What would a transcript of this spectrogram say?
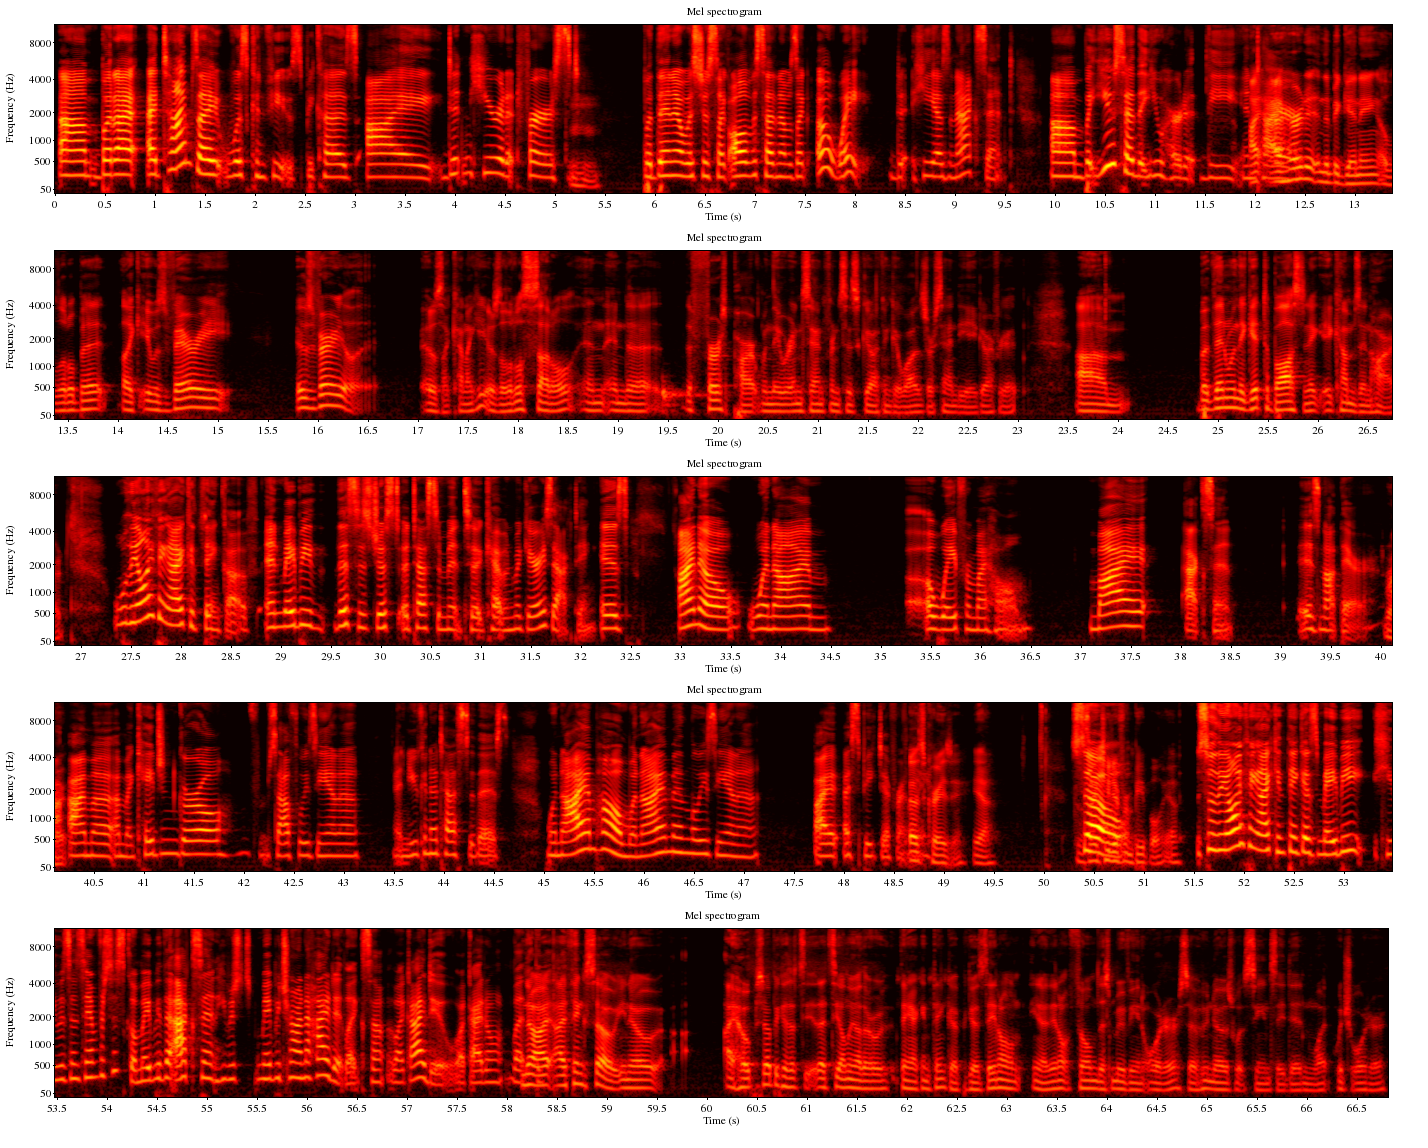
Um, but I at times I was confused because I didn't hear it at 1st Mhm. but then I was just like all of a sudden I was like, oh wait, d- he has an accent. Um, but you said that you heard it the I, entire. I heard it in the beginning a little bit. Like it was very, it was very, it was like kind of like. It was a little subtle in in the the first part when they were in San Francisco, I think it was, or San Diego, I forget. Um, but then when they get to Boston, it, it comes in hard. Well, the only thing I could think of, and maybe this is just a testament to Kevin McGarry's acting, is I know when I'm away from my home, my accent is not there. Right. I'm a I'm a Cajun girl from South Louisiana, and you can attest to this. When I am home, when I am in Louisiana, I, I speak differently. That's crazy. Yeah. So like two different people. Yeah. so the only thing I can think is maybe he was in San Francisco. Maybe the accent he was maybe trying to hide it, like some like I do. Like I don't let No, the- I, I think so. You know, I hope so because that's the, that's the only other thing I can think of because they don't you know they don't film this movie in order, so who knows what scenes they did and what which order.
